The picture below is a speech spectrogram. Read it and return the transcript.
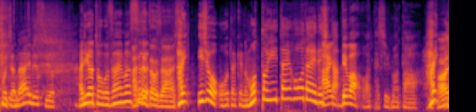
そうじゃないですよ。ありがとうございます。ありがとうございます。はい。以上大竹のもっと言いたい放題でした、はい、では私またはい。はい。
